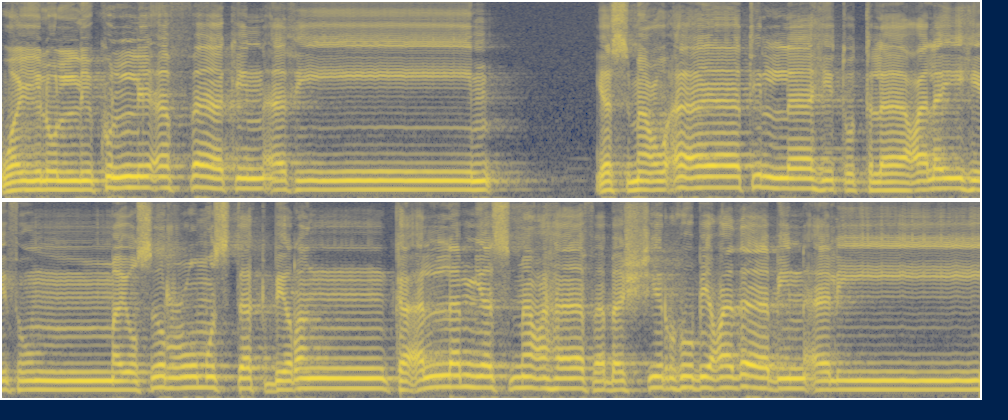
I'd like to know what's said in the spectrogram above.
ويل لكل أفاك أثيم. يسمع آيات الله تتلى عليه ثم يصر مستكبرا كأن لم يسمعها فبشره بعذاب أليم.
